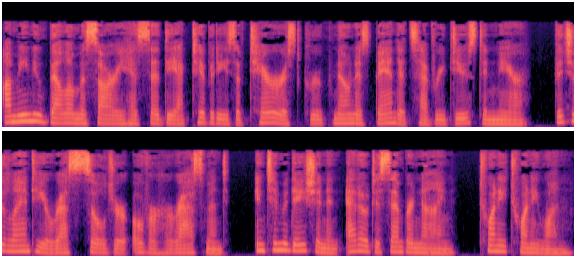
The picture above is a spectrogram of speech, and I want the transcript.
Aminu Bello Masari has said the activities of terrorist group known as bandits have reduced in Mir, vigilante arrests soldier over harassment, intimidation in Edo December 9, 2021.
